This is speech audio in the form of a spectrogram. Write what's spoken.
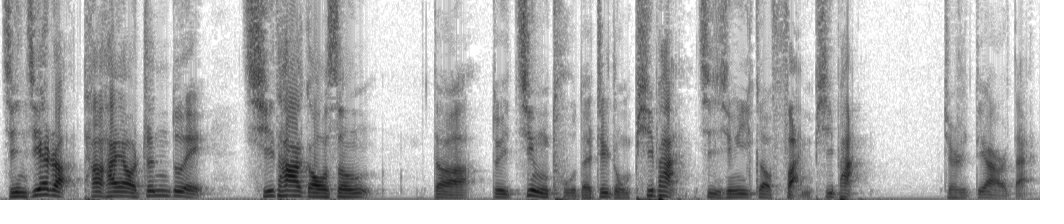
紧接着，他还要针对其他高僧的对净土的这种批判进行一个反批判，这是第二代。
